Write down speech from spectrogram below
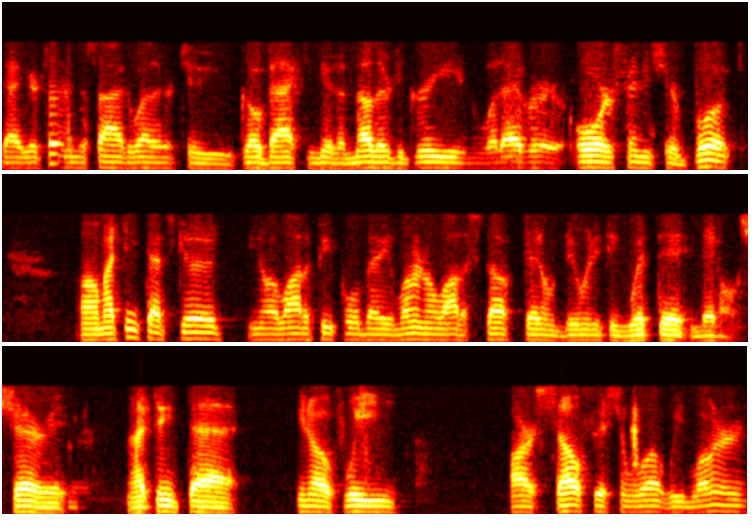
that you're trying to decide whether to go back and get another degree in whatever or finish your book. Um, I think that's good. You know, a lot of people they learn a lot of stuff, they don't do anything with it, and they don't share it. And I think that you know if we are selfish in what we learn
